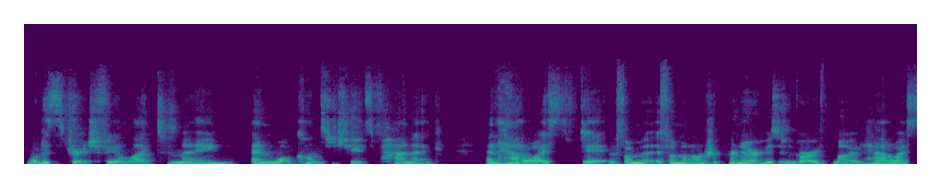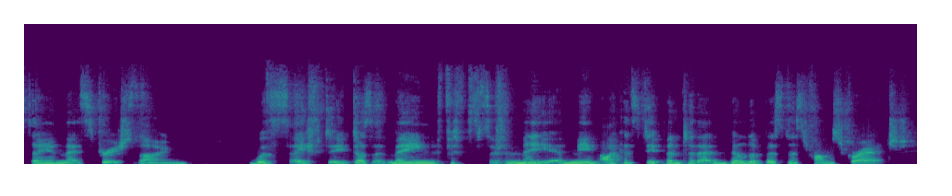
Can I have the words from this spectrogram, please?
What does stretch feel like to me? And what constitutes panic? And how do I step if I'm if I'm an entrepreneur who's in growth mode? How do I stay in that stretch zone with safety? Does it mean so for me? It mean I could step into that and build a business from scratch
